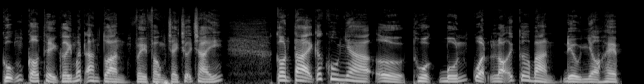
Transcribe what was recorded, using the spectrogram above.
cũng có thể gây mất an toàn về phòng cháy chữa cháy. Còn tại các khu nhà ở thuộc 4 quận lõi cơ bản đều nhỏ hẹp,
